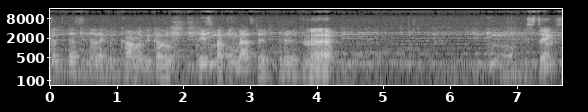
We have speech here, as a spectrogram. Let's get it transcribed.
good, that's not a good karma because of this fucking bastard. he stinks.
